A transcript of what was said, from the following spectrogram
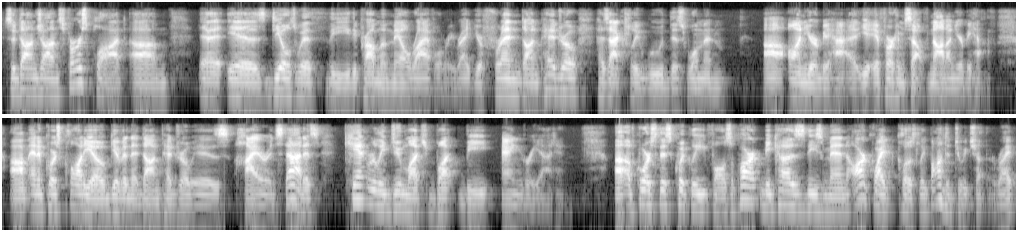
So Don John's first plot um, uh, is deals with the the problem of male rivalry. Right, your friend Don Pedro has actually wooed this woman uh, on your behalf, for himself, not on your behalf. Um, and of course, Claudio, given that Don Pedro is higher in status, can't really do much but be angry at him. Uh, of course, this quickly falls apart because these men are quite closely bonded to each other, right?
